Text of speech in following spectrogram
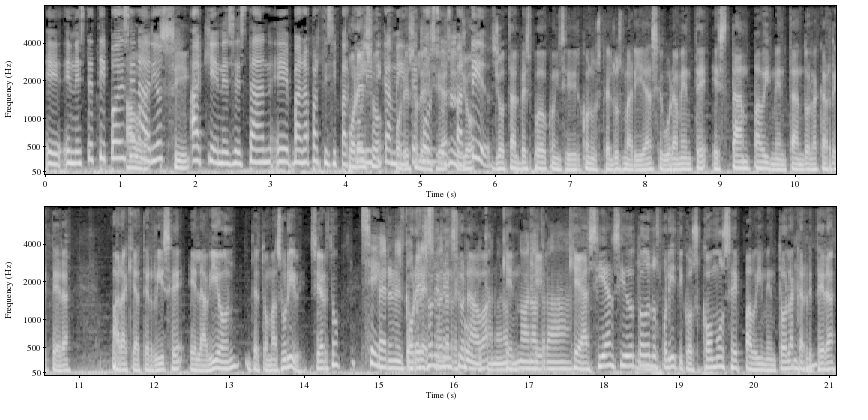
eh, en este tipo de Ahora, escenarios sí. a quienes están eh, van a participar Por eso, por políticamente eso por, decía, sus partidos. yo tal vez puedo coincidir con usted, Luz María, seguramente están pavimentando la carretera para que aterrice el avión de Tomás Uribe, ¿cierto? sí. Pero en el Por Congreso eso le mencionaba no en- que, no en que- otra... que así han sido todos los políticos, cómo se pavimentó la carretera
